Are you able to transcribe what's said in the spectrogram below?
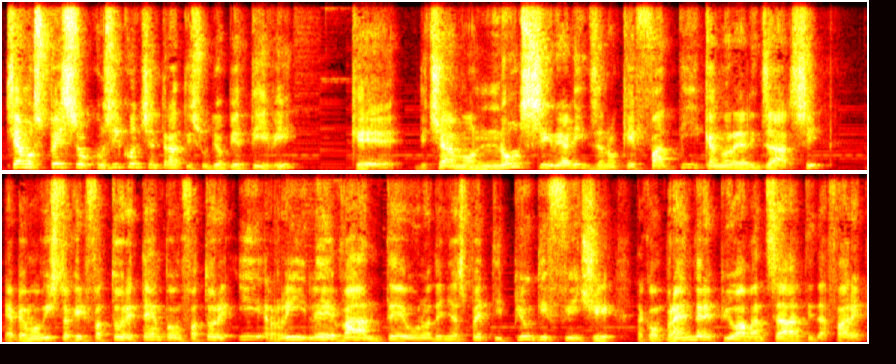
Siamo spesso così concentrati sugli obiettivi che diciamo non si realizzano, che faticano a realizzarsi. E abbiamo visto che il fattore tempo è un fattore irrilevante, uno degli aspetti più difficili da comprendere, più avanzati da fare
